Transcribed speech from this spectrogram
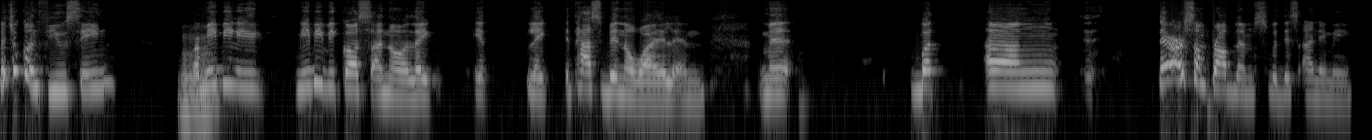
medyo confusing. Or Mm-mm. maybe, maybe because, ano, like, it, like, it has been a while and, me, but, um, there are some problems with this anime.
